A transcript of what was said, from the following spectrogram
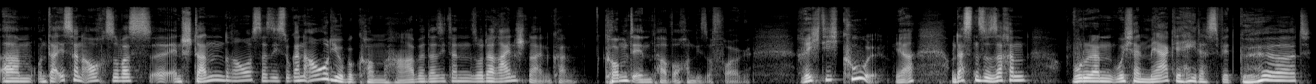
Ähm, und da ist dann auch sowas äh, entstanden draus, dass ich sogar ein Audio bekommen habe, dass ich dann so da reinschneiden kann. Kommt in ein paar Wochen diese Folge. Richtig cool, ja. Und das sind so Sachen, wo du dann, wo ich dann merke, hey, das wird gehört,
